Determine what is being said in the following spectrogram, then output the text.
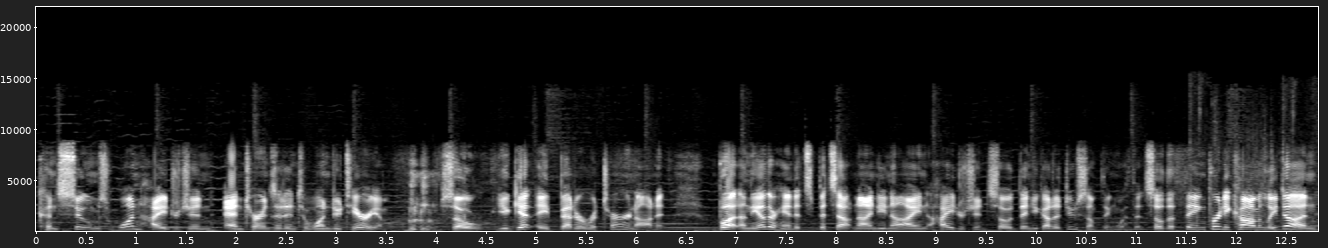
consumes one hydrogen and turns it into one deuterium. so you get a better return on it but on the other hand, it spits out 99 hydrogen, so then you got to do something with it. So the thing pretty commonly done,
